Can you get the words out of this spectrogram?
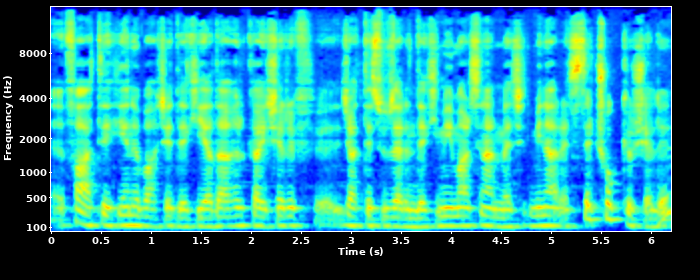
e, Fatih Yeni Bahçe'deki ya da Hırkayı Şerif e, Caddesi üzerindeki Mimar Sinan Mescid minaresi de çok köşeli.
